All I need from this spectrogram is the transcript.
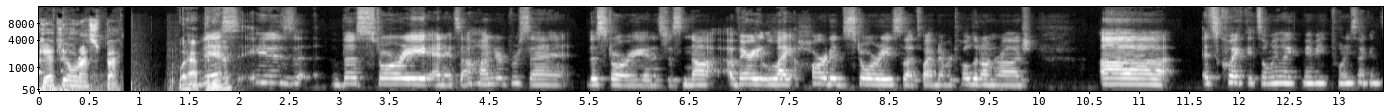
Get your ass back. What happened here? This is the story, and it's 100% the story, and it's just not a very light-hearted story, so that's why I've never told it on Raj. Uh, it's quick. It's only like maybe 20 seconds.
